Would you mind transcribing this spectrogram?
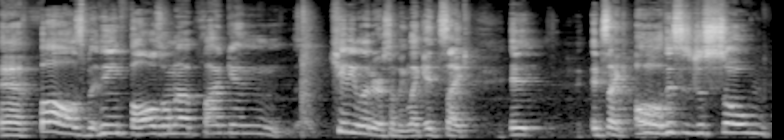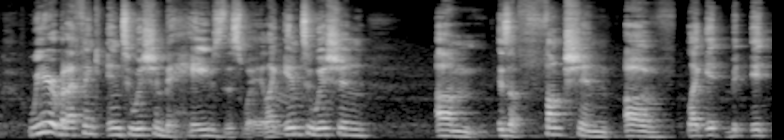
uh, falls but then he falls on a fucking kitty litter or something. Like it's like it it's like oh this is just so weird but i think intuition behaves this way. Like intuition um is a function of like it it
